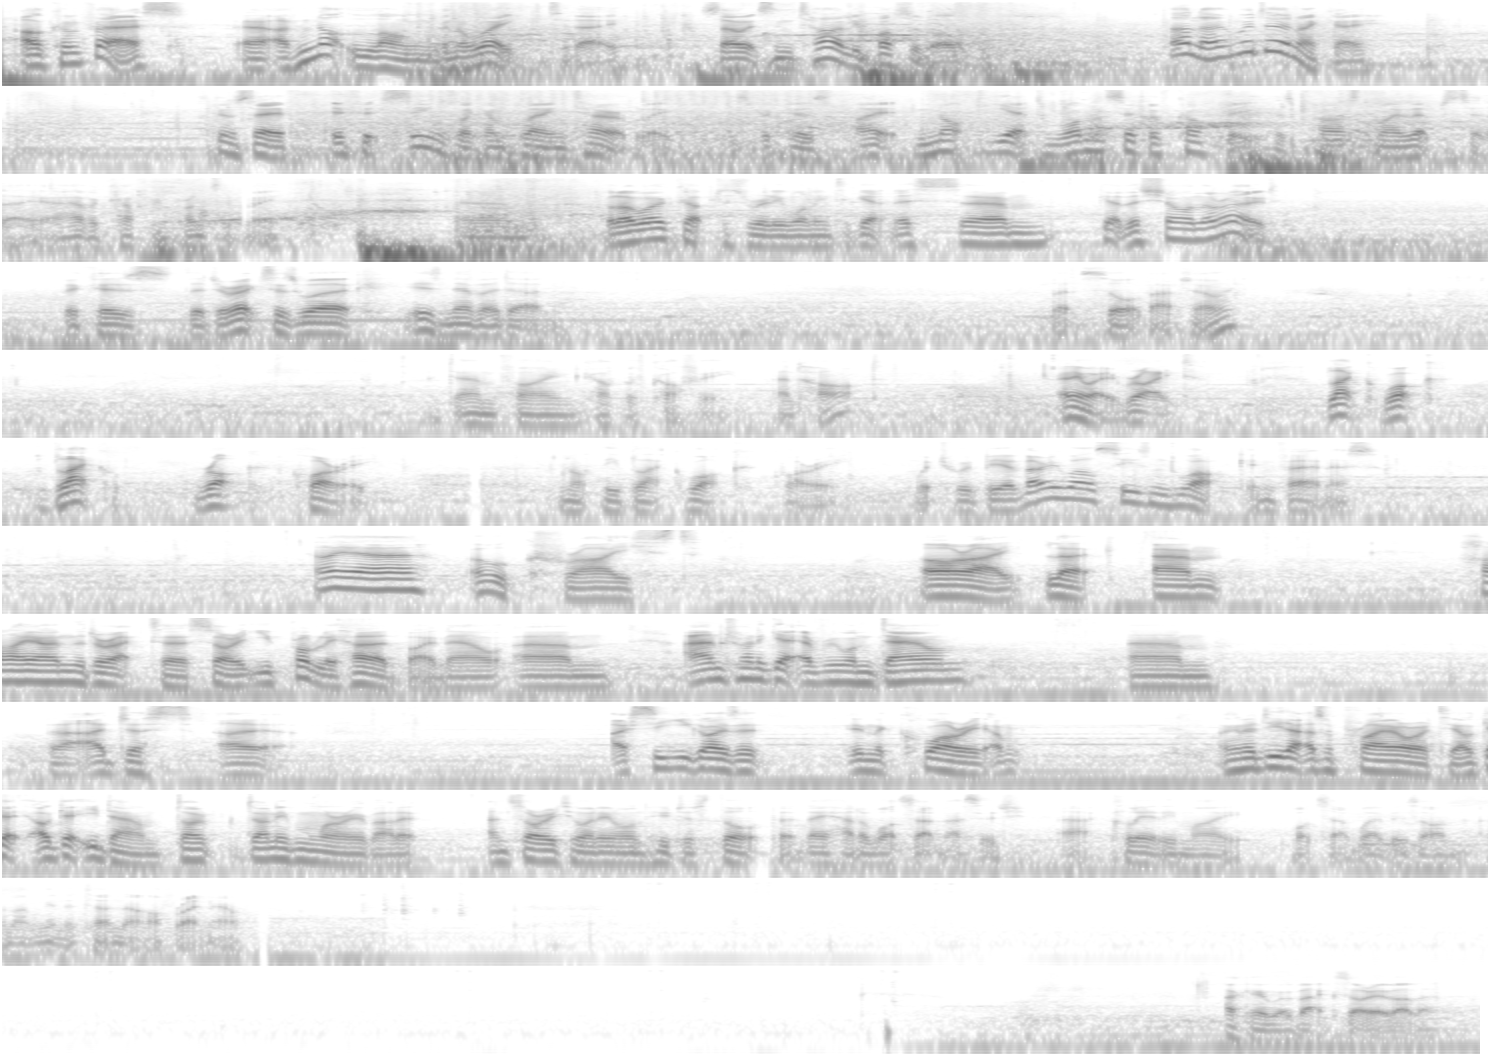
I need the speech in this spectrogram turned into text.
I'll confess, uh, I've not long been awake today, so it's entirely possible... Oh no, we're doing okay. I was going to say, if, if it seems like I'm playing terribly, it's because I not yet one sip of coffee has passed my lips today. I have a cup in front of me. Um, but I woke up just really wanting to get this, um, get this show on the road. Because the director's work is never done. Let's sort that, shall we? Damn fine cup of coffee. And heart. Anyway, right. Black Rock, Black Rock Quarry. Not the Black Wok Quarry. Which would be a very well seasoned wok, in fairness. Oh yeah. Oh Christ. Alright, look. Um, hi, I'm the director. Sorry, you've probably heard by now. Um, I am trying to get everyone down. Um, I just... I, I see you guys are in the quarry. I'm I'm gonna do that as a priority. I'll get I'll get you down. Don't don't even worry about it. And sorry to anyone who just thought that they had a WhatsApp message. Uh, clearly my WhatsApp web is on, and I'm gonna turn that off right now. Okay, we're back. Sorry about that.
